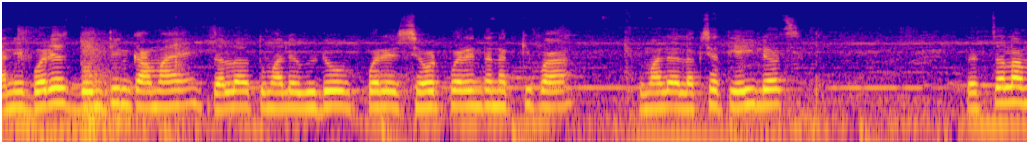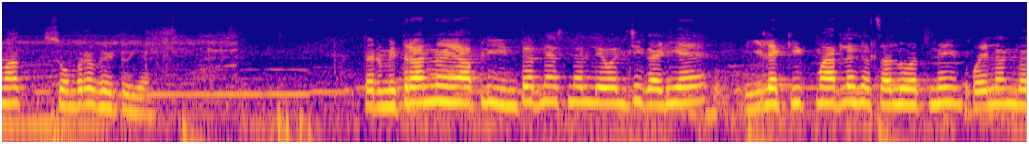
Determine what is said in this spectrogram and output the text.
आणि बरेच दोन तीन कामं आहे. चला तुम्हाला व्हिडिओ परे शेवटपर्यंत नक्की पहा. तुम्हाला लक्षात येईलच. तर चला मग सोमरं भेटूया. तर मित्रांनो हे आपली इंटरनॅशनल लेवलची गाडी आहे. हिला किक मारल्याशिवाय चालू होत नाही. पहिल्यांदा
